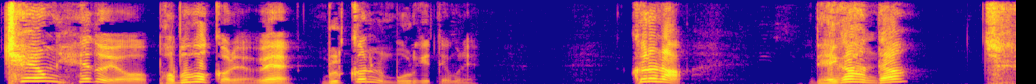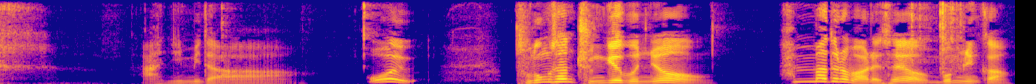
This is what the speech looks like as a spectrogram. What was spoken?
채용해도요 버버벅거려요. 왜? 물건을 모르기 때문에. 그러나 내가 한다? 참, 아닙니다. 어, 부동산 중개업은요, 한마디로 말해서요, 뭡니까?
